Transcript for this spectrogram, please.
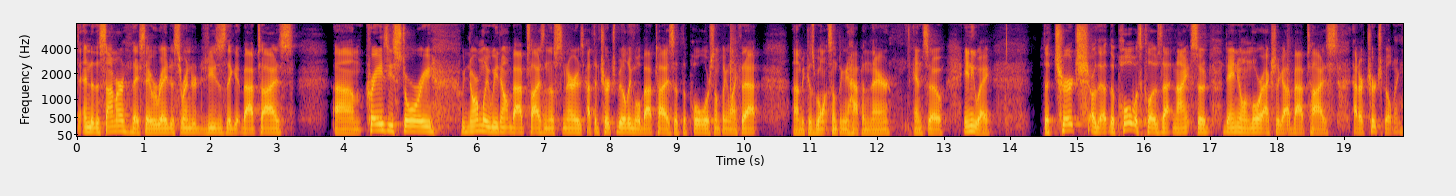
the end of the summer, they say we're ready to surrender to Jesus. They get baptized. Um, crazy story. Normally we don't baptize in those scenarios at the church building. We'll baptize at the pool or something like that um, because we want something to happen there. And so, anyway, the church or the, the pool was closed that night, so Daniel and Laura actually got baptized at our church building.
